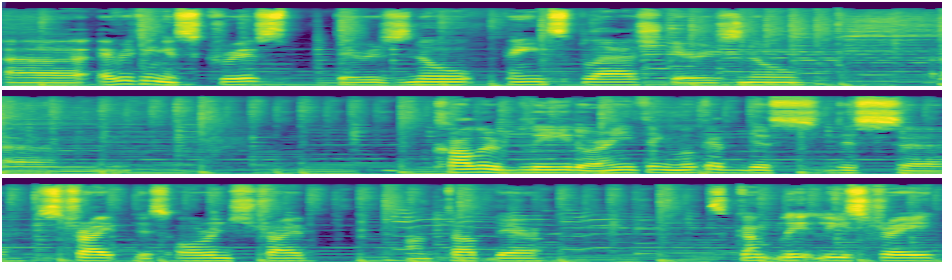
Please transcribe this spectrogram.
Uh, everything is crisp. There is no paint splash. There is no um, color bleed or anything. Look at this this uh, stripe, this orange stripe on top there. It's completely straight,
